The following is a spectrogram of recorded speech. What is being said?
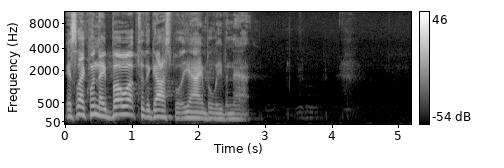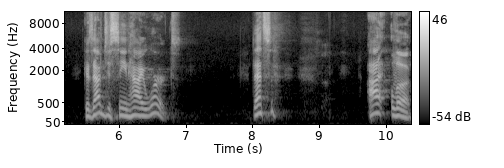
It's like when they bow up to the gospel, yeah, I ain't believing that. Because I've just seen how he works. That's, I, look,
